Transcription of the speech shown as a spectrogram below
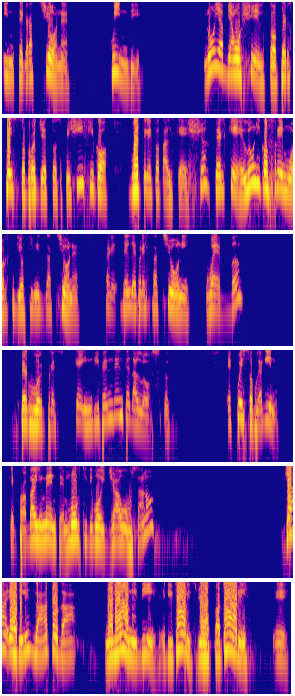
integrazione. Quindi noi abbiamo scelto per questo progetto specifico V3 Total Cache perché è l'unico framework di ottimizzazione delle prestazioni web per WordPress che è indipendente dall'host. E questo plugin, che probabilmente molti di voi già usano, già è utilizzato da milioni di editori, sviluppatori e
